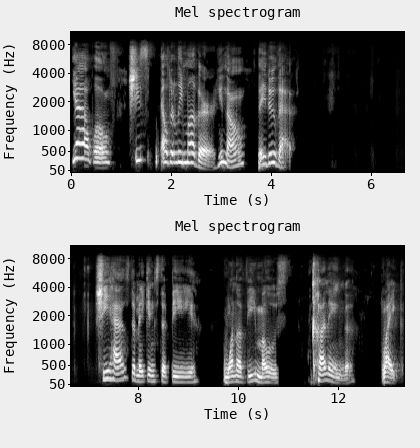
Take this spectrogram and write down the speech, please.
Yeah, well, she's elderly mother, you know. They do that. She has the makings to be one of the most cunning like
